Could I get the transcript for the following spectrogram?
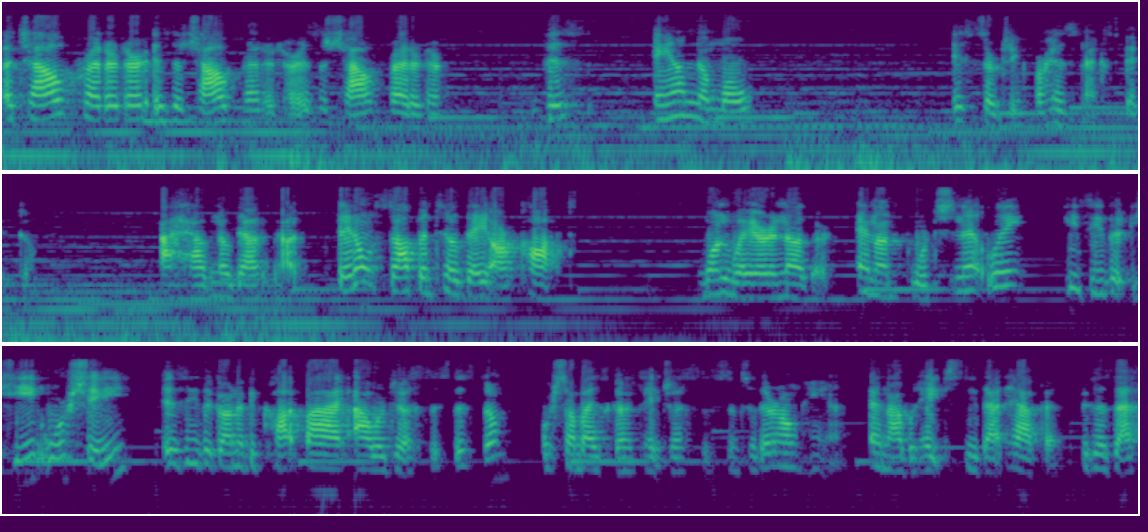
A child predator is a child predator is a child predator. This animal is searching for his next victim. I have no doubt about it. They don't stop until they are caught, one way or another. And unfortunately, he's either he or she is either going to be caught by our justice system or somebody's going to take justice into their own hands. And I would hate to see that happen because that's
